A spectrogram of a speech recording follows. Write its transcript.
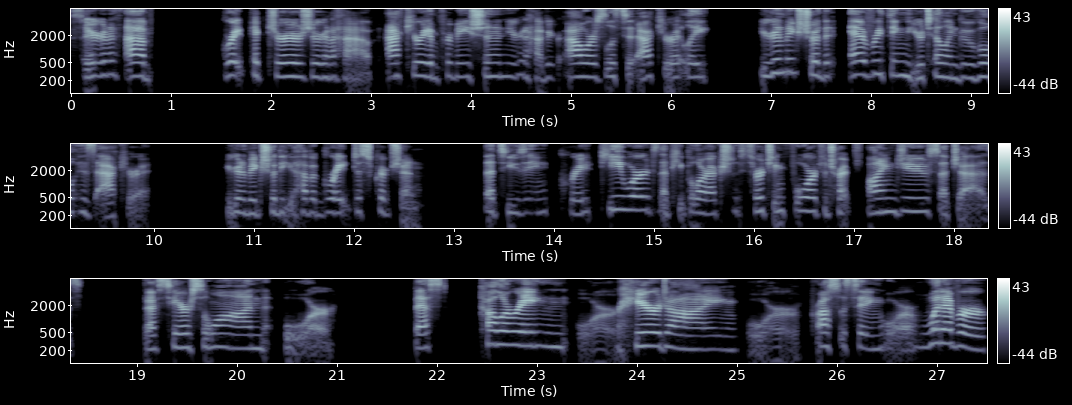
So you're going to have great pictures. You're going to have accurate information. You're going to have your hours listed accurately. You're going to make sure that everything that you're telling Google is accurate. You're going to make sure that you have a great description that's using great keywords that people are actually searching for to try to find you, such as best hair salon or best coloring or hair dyeing or processing or whatever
